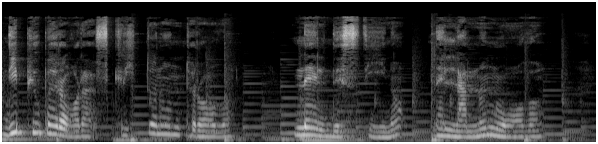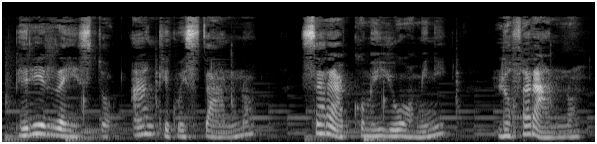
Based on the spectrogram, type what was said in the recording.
Di più per ora scritto non trovo nel destino dell'anno nuovo. Per il resto, anche quest'anno, sarà come gli uomini lo faranno.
